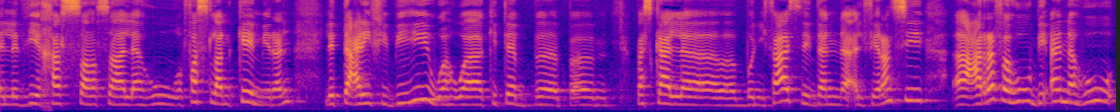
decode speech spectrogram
الذي خصص له فصلا كاملا للتعريف به وهو كتاب باسكال بونيفاس إذا الفرنسي. عرفه بأنه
